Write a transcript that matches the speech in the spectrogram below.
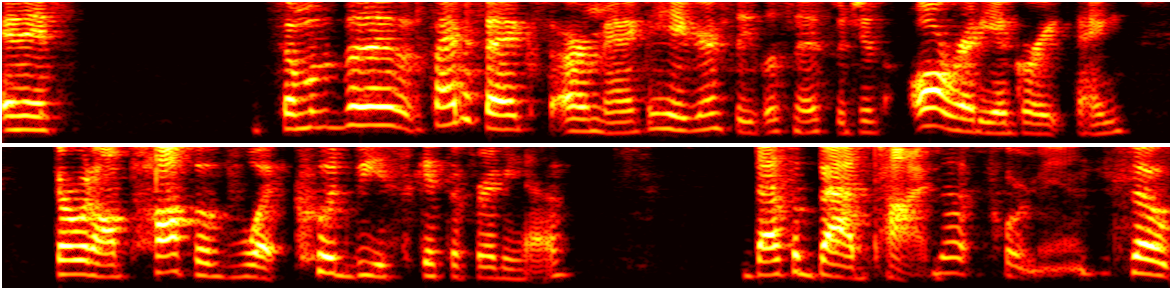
and if some of the side effects are manic behavior and sleeplessness, which is already a great thing, throw it on top of what could be schizophrenia. That's a bad time. That poor man. So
